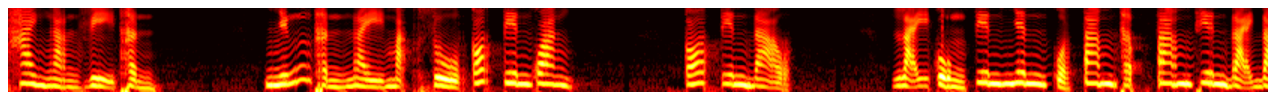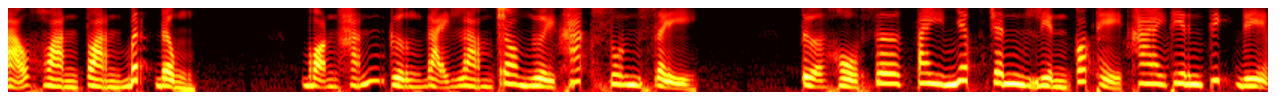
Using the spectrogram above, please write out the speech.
hai ngàn vị thần. Những thần này mặc dù có tiên quang, có tiên đạo, Lại cùng tiên nhân của tam thập tam thiên đại đạo hoàn toàn bất đồng. Bọn hắn cường đại làm cho người khác run rẩy. Tựa hồ sơ tay nhấc chân liền có thể khai thiên tích địa.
